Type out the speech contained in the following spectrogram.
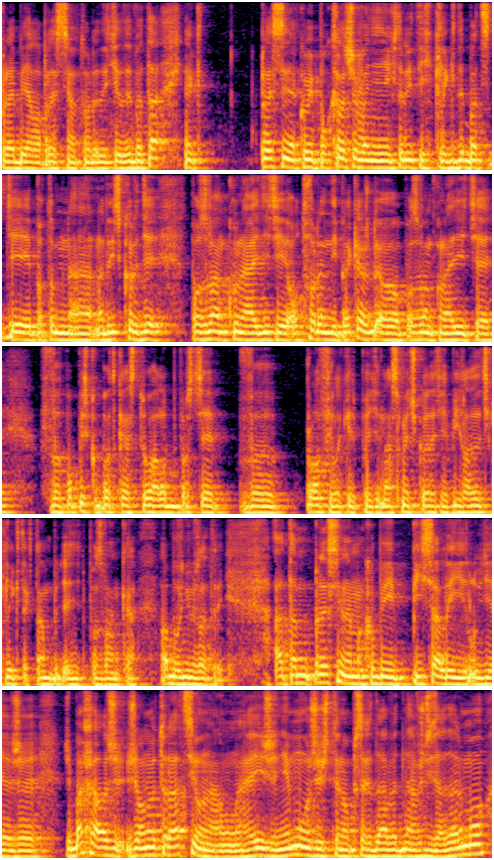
prebiehala presne o tom Reddite debata. Jak presne akoby pokračovanie niektorých tých klik debat deje potom na, na Discorde. Pozvanku nájdete otvorený pre každého, pozvanku nájdete v popisku podcastu alebo proste v profile, keď pôjdete na smečko, dáte vyhľadať klik, tak tam bude hneď pozvanka, alebo v newsletteri. A tam presne nám akoby písali ľudia, že, že bacha, že, že ono je to racionálne, hej, že nemôžeš ten obsah dávať navždy zadarmo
